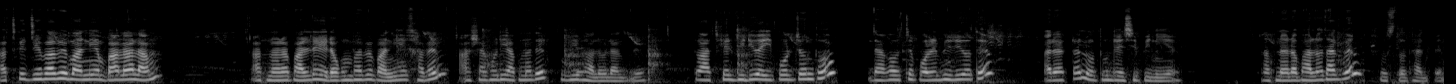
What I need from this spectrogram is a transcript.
আজকে যেভাবে বানিয়ে বানালাম, আপনারা পারলে এরকমভাবে বানিয়ে খাবেন। আশা করি আপনাদের খুবই ভালো লাগবে। তো আজকের ভিডিও এই পর্যন্ত। দেখা হচ্ছে পরের ভিডিওতে। আরও একটা নতুন রেসিপি নিয়ে। আপনারা ভালো থাকবেন, সুস্থ থাকবেন।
